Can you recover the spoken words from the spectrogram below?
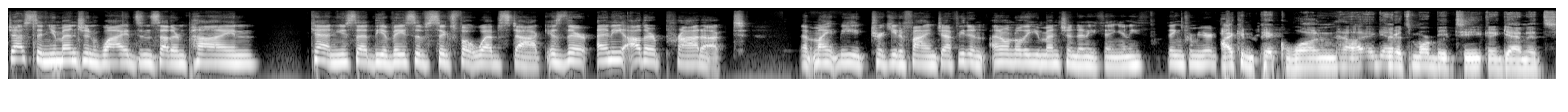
Justin, you mentioned wides in Southern Pine. Ken, you said the evasive six foot web stock. Is there any other product that might be tricky to find? Jeff, you didn't, I don't know that you mentioned anything, anything from your. I can pick one. Uh, again, it's more boutique. Again, it's,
